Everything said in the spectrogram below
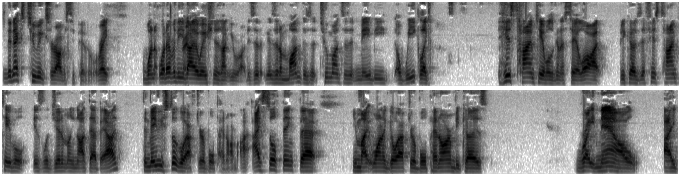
the next two weeks are obviously pivotal, right? When, whatever the right. evaluation is on Erod, is it is it a month? Is it two months? Is it maybe a week? Like his timetable is going to say a lot because if his timetable is legitimately not that bad, then maybe you still go after a bullpen arm. I, I still think that you might want to go after a bullpen arm because right now I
